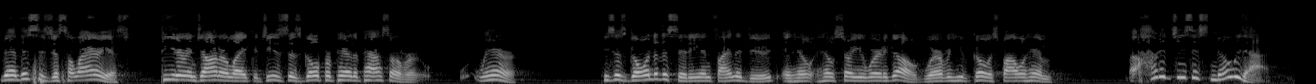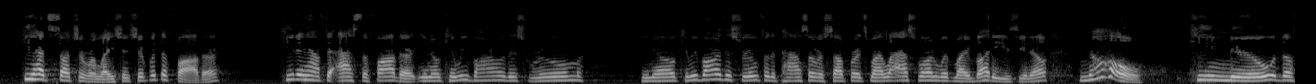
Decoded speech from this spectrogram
Man, this is just hilarious. Peter and John are like, Jesus says, go prepare the Passover. Where? He says, go into the city and find the dude, and he'll, he'll show you where to go. Wherever he goes, follow him. Uh, how did Jesus know that? He had such a relationship with the Father. He didn't have to ask the Father, you know, can we borrow this room? You know, can we borrow this room for the Passover supper? It's my last one with my buddies, you know? No. He knew the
